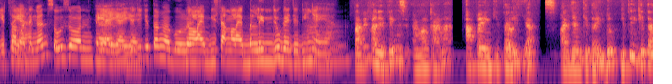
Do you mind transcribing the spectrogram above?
gitu Sama ya. dengan sozone kan. Iya, iya, iya. Jadi kita nggak boleh Ngele- bisa ngelabelin juga jadinya ya. Mm-mm. Tapi funny things emang karena apa yang kita lihat sepanjang kita hidup itu yang kita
